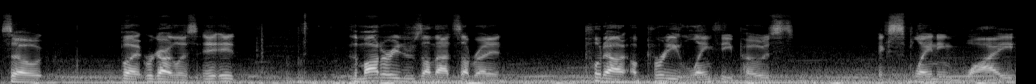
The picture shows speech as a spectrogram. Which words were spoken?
so, but regardless, it, it the moderators on that subreddit put out a pretty lengthy post explaining why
